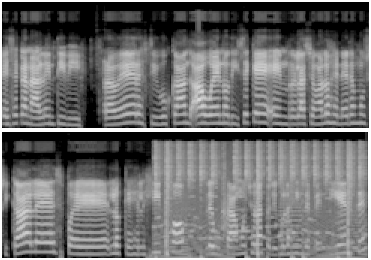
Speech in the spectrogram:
ese canal en TV. Para ver, estoy buscando. Ah, bueno, dice que en relación a los géneros musicales, pues lo que es el hip hop, le gustaban mucho las películas independientes,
